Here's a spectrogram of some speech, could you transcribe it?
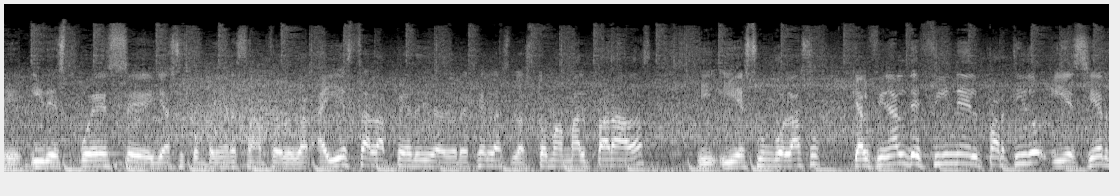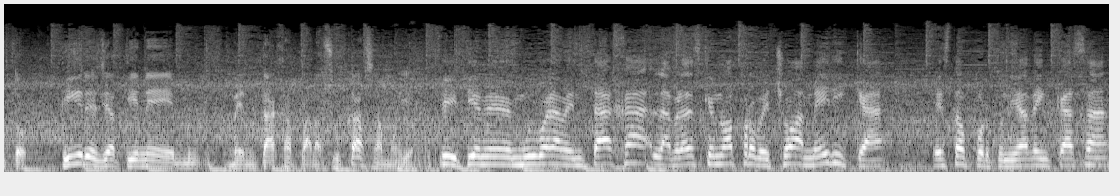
Eh, y después eh, ya su compañera estaba fuera de lugar. Ahí está la pérdida de Oregel, las, toma mal paradas y, y es un golazo que al final define el partido. Y es cierto, Tigres ya tiene ventaja para su casa, Moya. Sí, tiene muy buena ventaja. La verdad es que no aprovechó América esta oportunidad en casa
